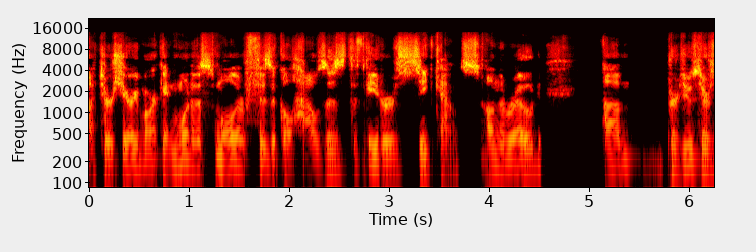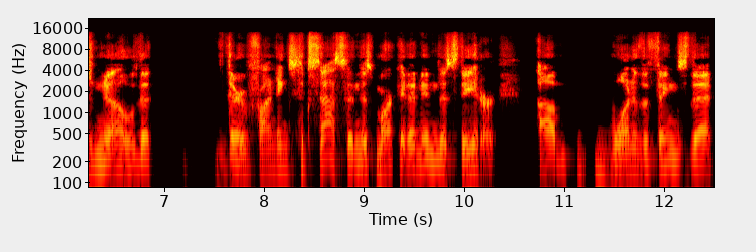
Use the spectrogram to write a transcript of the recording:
a tertiary market and one of the smaller physical houses, the theaters, seat counts on the road, um, producers know that they're finding success in this market and in this theater. Um, one of the things that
